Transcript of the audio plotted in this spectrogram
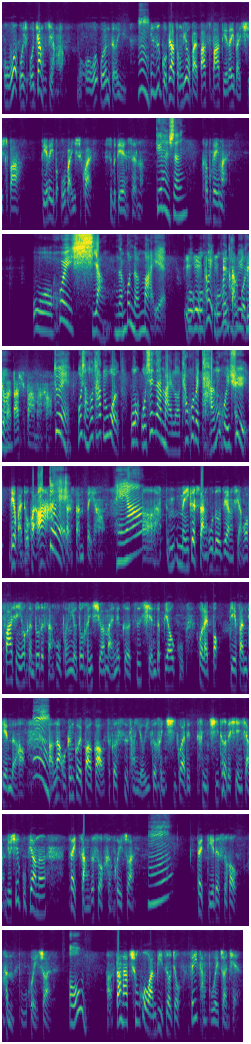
我我我我这样子讲啊，我我我问德语，嗯，一只股票从六百八十八跌到一百七十八，跌了一百五百一十块，是不是跌很深了？跌很深，可不可以买？我会想能不能买耶。我我会我会考虑它六百八十八嘛哈，对，我想说他如果我我现在买了，他会不会弹回去六百多块啊？对，赚三倍哈。嘿呀啊，每个散户都这样想。我发现有很多的散户朋友都很喜欢买那个之前的标股，后来爆跌翻天的哈。嗯，好，那我跟各位报告，这个市场有一个很奇怪的、很奇特的现象，有些股票呢在涨的时候很会赚，嗯，在跌的时候很不会赚哦。好，当他出货完毕之后，就非常不会赚钱。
